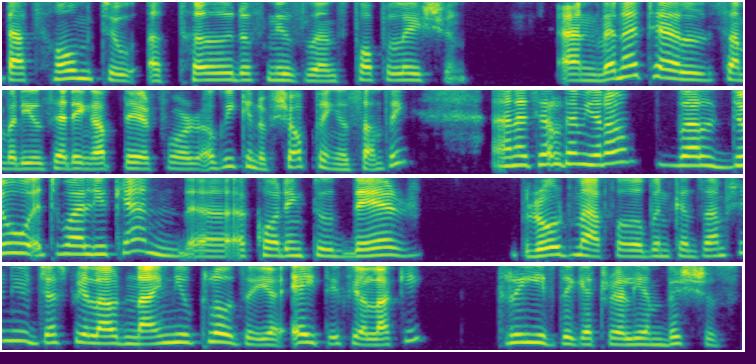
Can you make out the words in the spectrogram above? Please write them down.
That's home to a third of New Zealand's population. And when I tell somebody who's heading up there for a weekend of shopping or something, and I tell them, you know, well, do it while you can, uh, according to their roadmap for urban consumption, you'd just be allowed nine new clothes a year, eight if you're lucky, three if they get really ambitious.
